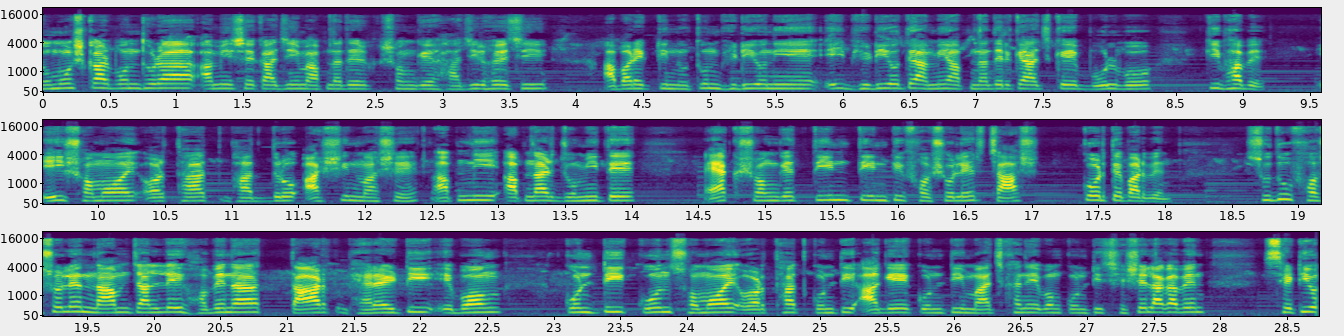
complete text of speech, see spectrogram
নমস্কার বন্ধুরা, আমি শেখ আজিম আপনাদের সঙ্গে হাজির হয়েছি আবার একটি নতুন ভিডিও নিয়ে। এই ভিডিওতে আমি আপনাদেরকে আজকে বলব কীভাবে এই সময়, অর্থাৎ ভাদ্র আশ্বিন মাসে, আপনি আপনার জমিতে একসঙ্গে তিন তিনটি ফসলের চাষ করতে পারবেন। শুধু ফসলের নাম জানলেই হবে না, তার ভ্যারাইটি এবং কোনটি কোন সময়, অর্থাৎ কোনটি আগে, কোনটি মাঝখানে এবং কোনটি শেষে লাগাবেন। সেটিও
